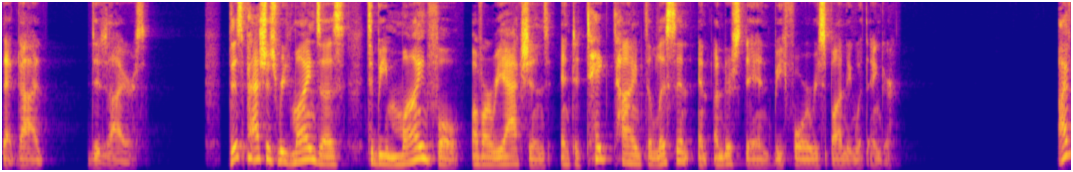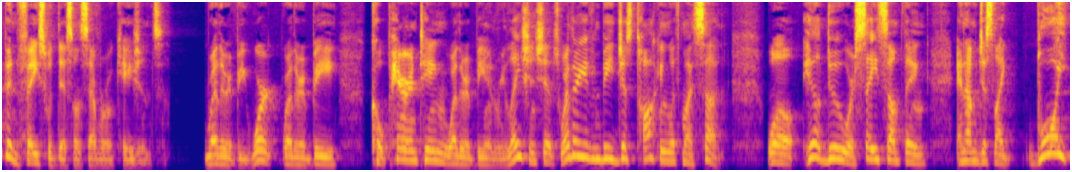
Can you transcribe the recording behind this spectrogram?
that God desires. This passage reminds us to be mindful of our reactions and to take time to listen and understand before responding with anger. I've been faced with this on several occasions, whether it be work, whether it be co parenting, whether it be in relationships, whether it even be just talking with my son. Well, he'll do or say something, and I'm just like, boy,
